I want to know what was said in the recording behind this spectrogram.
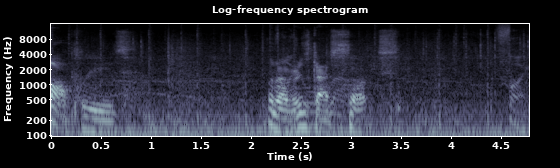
Oh, please. Whatever, this guy sucks. Fight.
